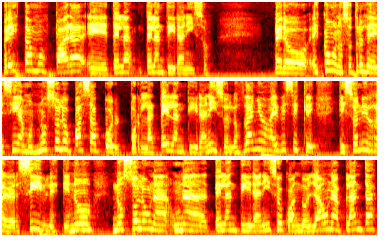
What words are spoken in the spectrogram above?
préstamos para eh, tela, tela antigranizo. Pero es como nosotros le decíamos, no solo pasa por, por la tela antigranizo, los daños hay veces que, que son irreversibles, que no, no solo una, una tela antigranizo cuando ya una planta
